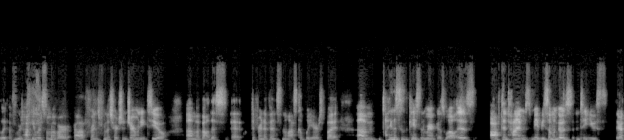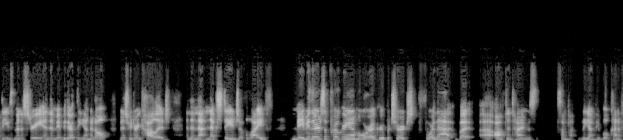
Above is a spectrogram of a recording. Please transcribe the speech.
we were talking with some of our uh, friends from the church in Germany too um, about this at different events in the last couple of years. But um, I think this is the case in America as well. Is oftentimes maybe someone goes into youth, they're at the youth ministry, and then maybe they're at the young adult ministry during college, and then that next stage of life, maybe there's a program or a group at church for that. But uh, oftentimes, sometimes the young people kind of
